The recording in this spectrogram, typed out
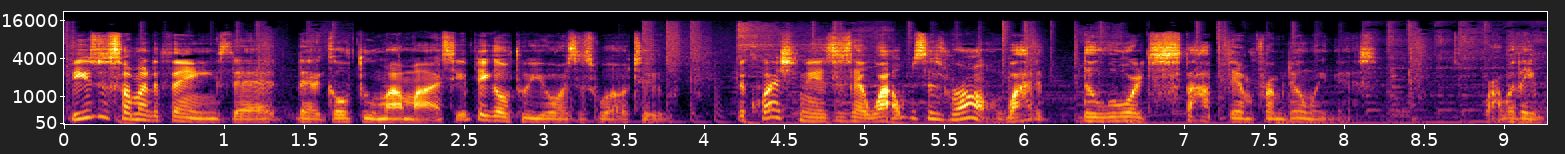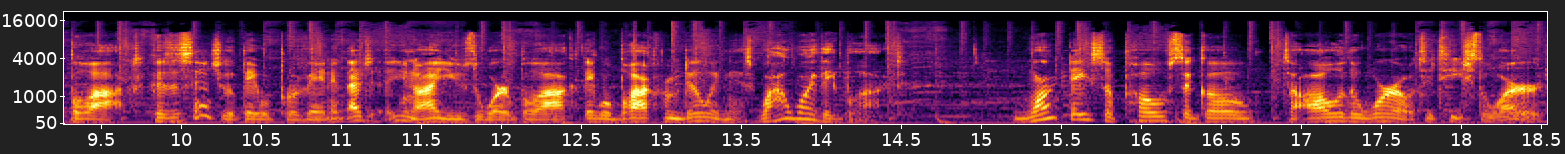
these are some of the things that that go through my mind. See if they go through yours as well too. The question is, is that why was this wrong? Why did the Lord stop them from doing this? Why were they blocked? Because essentially, they were prevented, I, you know, I use the word blocked. They were blocked from doing this. Why were they blocked? Weren't they supposed to go to all of the world to teach the word?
